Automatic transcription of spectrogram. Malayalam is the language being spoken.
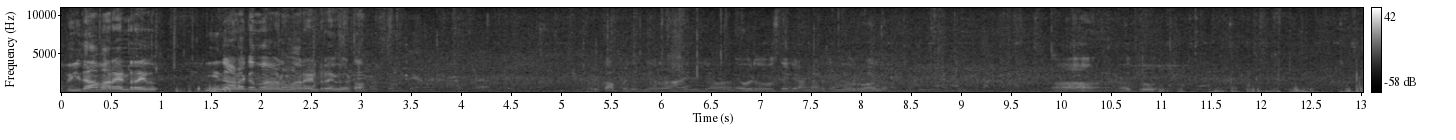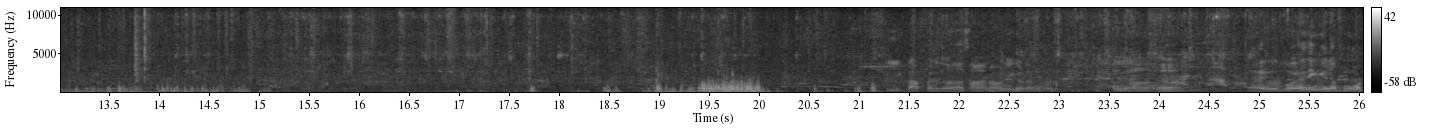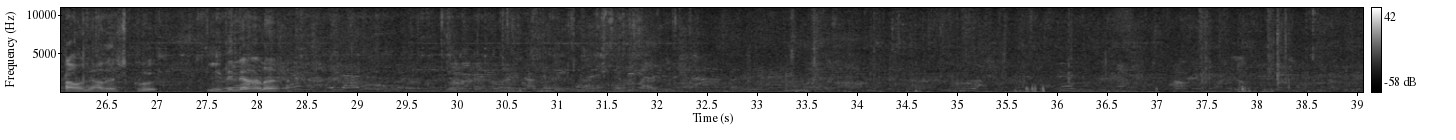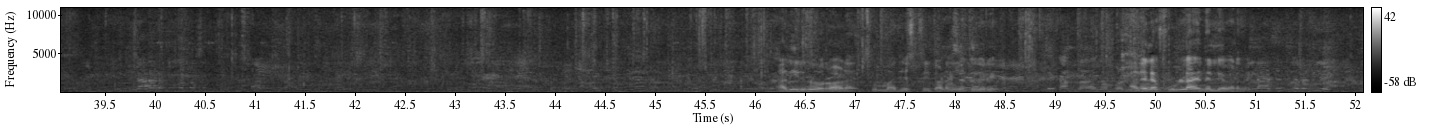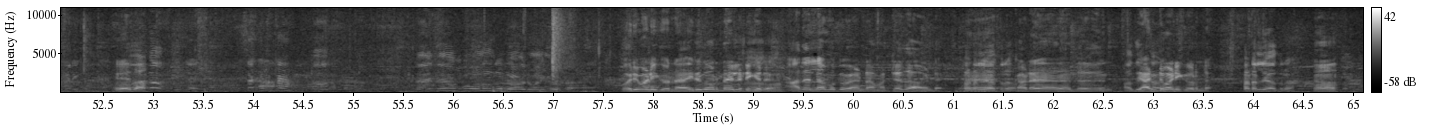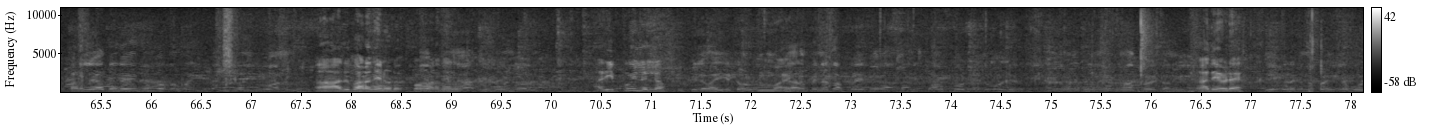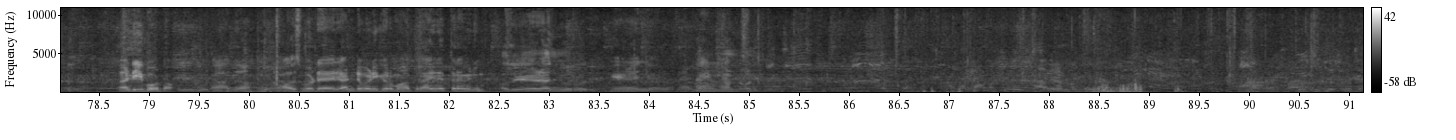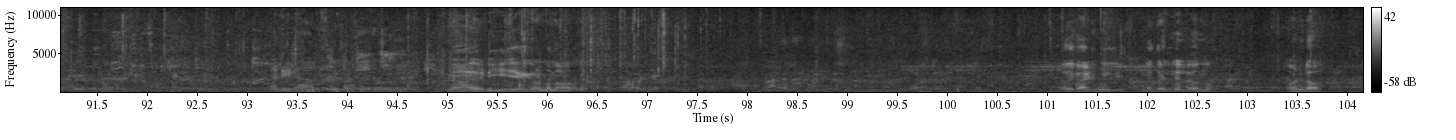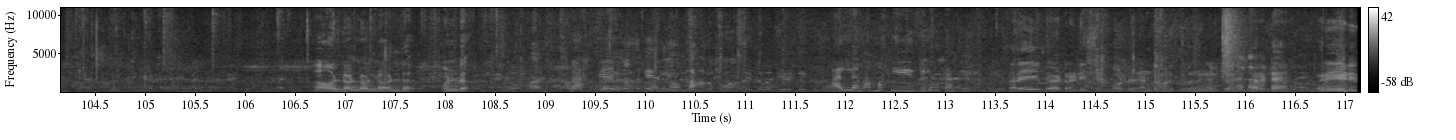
അപ്പോൾ ഇതാ മറൈൻ ഡ്രൈവ്. ഈ നടക്കുന്നതാണ് മറൈൻ ഡ്രൈവ് കേട്ടോ. കപ്പലിൽ കയറുന്ന ആരില്ല പറഞ്ഞ ഒരു ദിവസത്തേക്ക് രണ്ടായിരത്തി അഞ്ഞൂറ് രൂപ ആ അപ്പോൾ ഈ കപ്പൽ എന്ന് പറഞ്ഞ സാധനമാണ് ഈ കിടക്കുന്നത്. ആ- അത് പോയത് ഇങ്ങനെ ബോട്ടാവുന്നത്. അത് ഇതിനാണ് അത് ഇരുന്നൂറ് രൂപയുടെ ചുമ്മാ ജസ്റ്റ് കടലിനകത്ത് കയറി. അതെല്ലാം ഫുള്ളായെന്നല്ലേ പറഞ്ഞത് ഏതാ? ഒരു മണിക്കൂറിന് ഇരുന്നൂറിന്റെ അല്ലേ ടിക്കറ്റ് അതല്ല നമുക്ക് വേണ്ട മറ്റേതാ വേണ്ടേ? കടൽ യാത്ര. കട രണ്ട് മണിക്കൂറിന്റെ. കടൽ യാത്ര. ആ. കടൽ യാത്ര ആ അത് പറഞ്ഞു എന്നോട്. ഇപ്പൊ പറഞ്ഞത്. അത് ഇപ്പൊ ഇല്ലല്ലോ. അതെവിടെ? ഈ ബോട്ടോ? അത് ഹൗസ് ബോട്ട് രണ്ട് മണിക്കൂർ മാത്രം. അതിന് എത്ര വരും? ഏഴഞ്ഞൂറ് ഏഴ് അഞ്ഞൂറ് ആ ഡി ജെ ഒക്കെ ഉണ്ടെന്നാ പറഞ്ഞു. അത് കഴിഞ്ഞില്ലേ? ഇന്നത്തെ ഇല്ലല്ലോ ഒന്നും. ഉണ്ടോ? ആ ഉണ്ട് ഉണ്ട് ഉണ്ട് ഉണ്ട് ഉണ്ട്. അല്ല നമുക്ക് ഈ ഇതിനകത്താണ് ട്രഡീഷണൽ ബോട്ട് രണ്ട് മണിക്കൂർ നിങ്ങൾക്ക് വരട്ടെ ഒരു ഏഴ്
